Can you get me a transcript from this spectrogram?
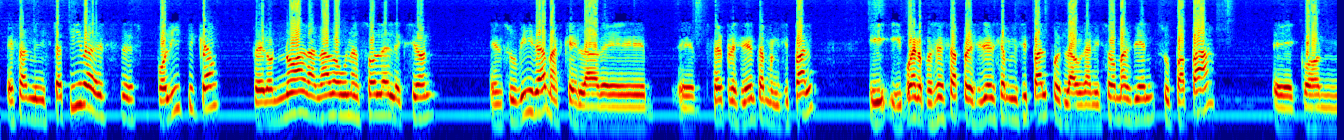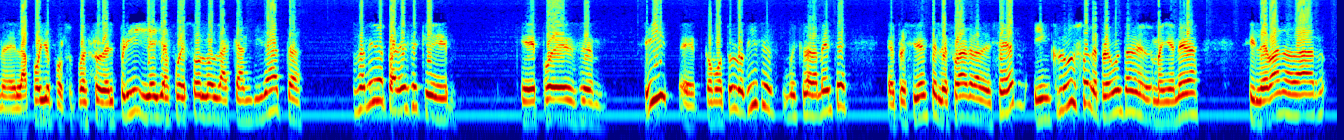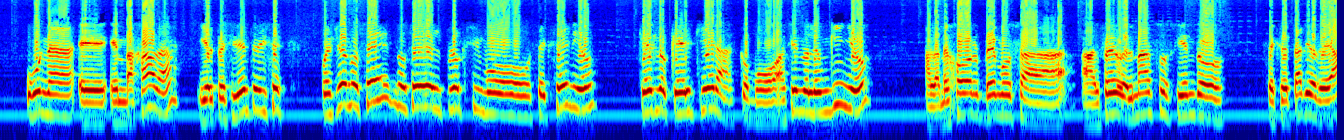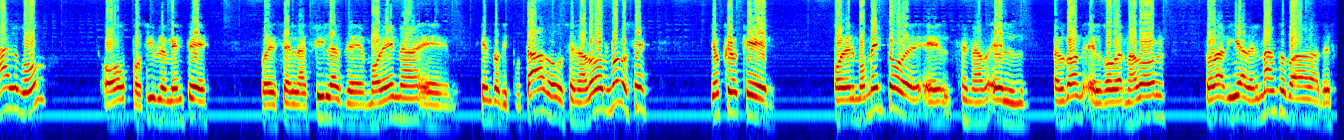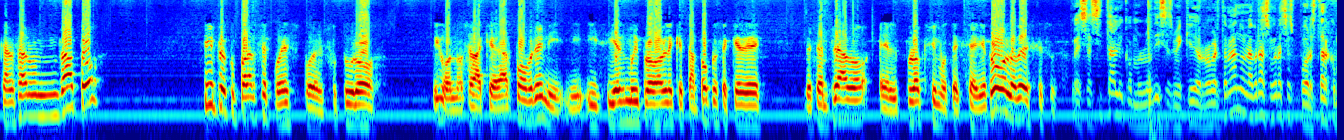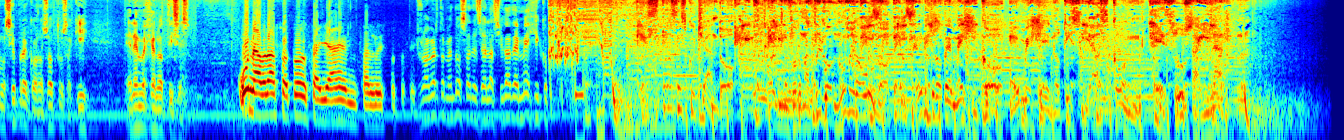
es administrativa, es, es política, pero no ha ganado una sola elección en su vida más que la de eh, ser presidenta municipal y, bueno pues esa presidencia municipal pues la organizó más bien su papá eh, con el apoyo por supuesto del PRI y ella fue solo la candidata pues a mí me parece que que pues eh, sí como tú lo dices muy claramente el presidente le fue a agradecer incluso le preguntan en la mañanera si le van a dar una eh, embajada y el presidente dice, pues yo no sé, no sé el próximo sexenio, qué es lo que él quiera, como haciéndole un guiño, a lo mejor vemos a, Alfredo del Mazo siendo secretario de algo, o posiblemente pues en las filas de Morena eh, siendo diputado o senador, no lo sé. Yo creo que por el momento, el senador, el, perdón, el gobernador todavía del Mazo va a descansar un rato sin preocuparse pues por el futuro. Digo, no se va a quedar pobre ni, ni y si es muy probable que tampoco se quede desempleado el próximo sexenio. ¿Cómo lo ves, Jesús? Pues así tal y como lo dices, mi querido Roberto. Te mando un abrazo, gracias por estar como siempre con nosotros aquí en MG Noticias. Un abrazo a todos allá en San Luis Potosí. Roberto Mendoza desde la Ciudad de México. Estás escuchando el informativo número uno del centro de México, MG Noticias, con Jesús Aguilar.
